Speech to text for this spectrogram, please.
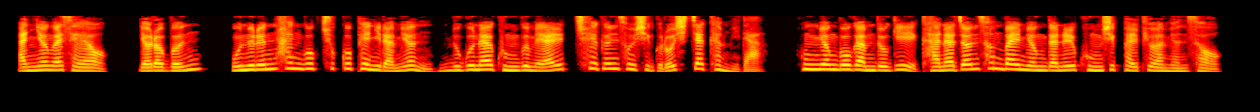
안녕하세요. 여러분, 오늘은 한국 축구 팬이라면 누구나 궁금해할 최근 소식으로 시작합니다. 홍명보 감독이 가나전 선발 명단을 공식 발표하면서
